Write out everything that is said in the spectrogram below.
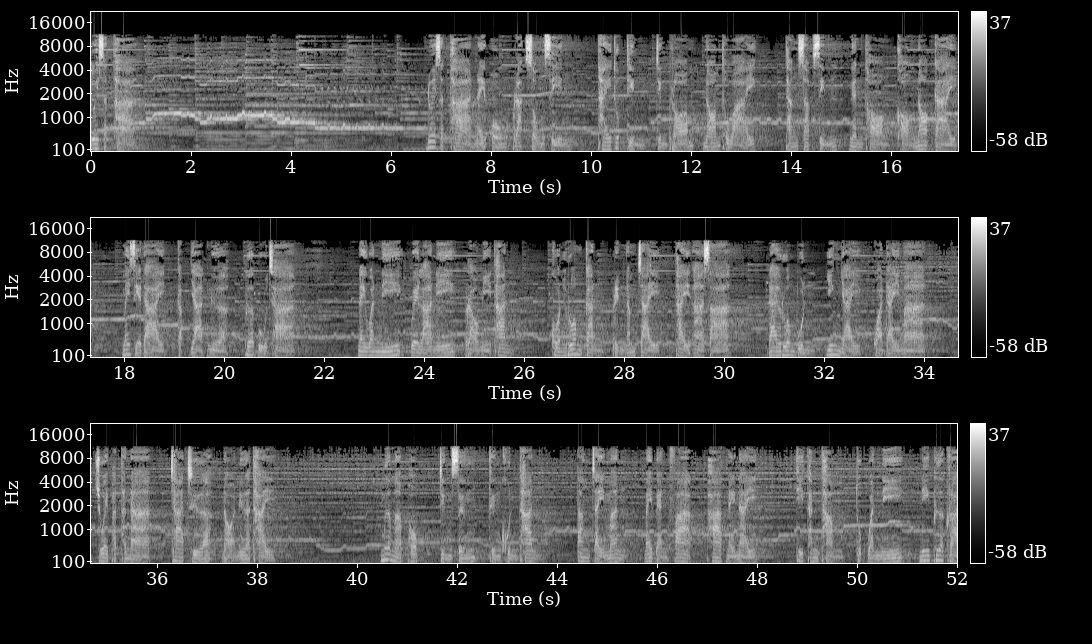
ด้วยศรัทธา ด้วยศรัทธาในองค์พระทรงศีล ไทยทุกถิ่นจึงพร้อมน้อมถวาย ทั้งทรัพย์สินเงินทองของนอกกาย ไม่เสียดายกับหยาดเหงื่อเพื่อบูชา ในวันนี้เวลานี้เรามีท่าน ควรร่วมกันรินน้ำใจ ไทยอาสา ได้ร่วมบุญยิ่งใหญ่กว่าใดมา ช่วยพัฒนาชาติเชื้อหน่อเนื้อไทย เมื่อมาพบจึงซึ้งถึงคุณท่าน ตั้งใจมั่นไม่แบ่งฝากภาคไหนๆที่ท่านทำทุกวันนี้นี่เพื่อใคร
